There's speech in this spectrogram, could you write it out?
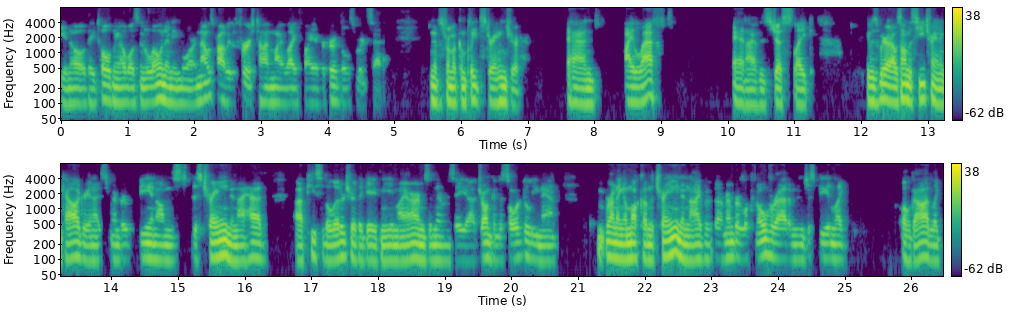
you know they told me I wasn't alone anymore. And that was probably the first time in my life I ever heard those words said and it was from a complete stranger. And I left and I was just like, it was weird. I was on the C train in Calgary and I just remember being on this, this train and I had a piece of the literature they gave me in my arms and there was a uh, drunken disorderly man running amok on the train. And I, I remember looking over at him and just being like, oh God, like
